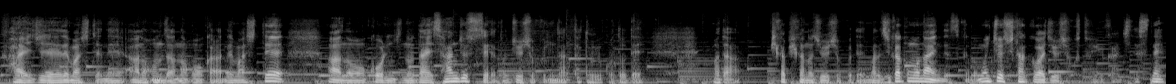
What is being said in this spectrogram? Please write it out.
はい、事例が出ましてね、あの本山の方から出まして、あの高林寺の第30世の住職になったということで、まだピカピカの住職で、まだ自覚もないんですけども、一応資格は住職という感じですね。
